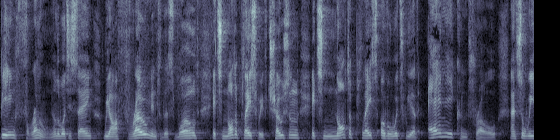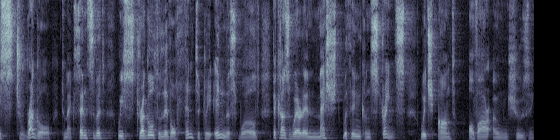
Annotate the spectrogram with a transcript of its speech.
being thrown. In other words, he's saying we are thrown into this world. It's not a place we've chosen. It's not a place over which we have any control. And so we struggle to make sense of it. We struggle to live authentically in this world because we're enmeshed within constraints which aren't of our own choosing.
